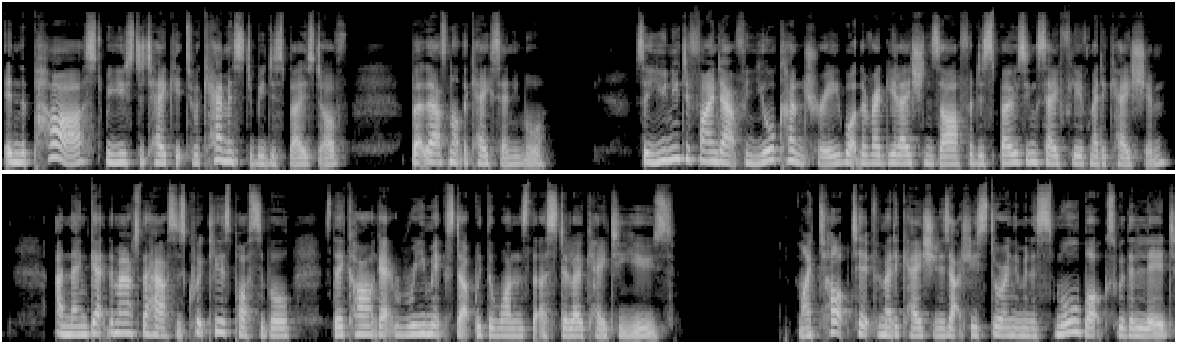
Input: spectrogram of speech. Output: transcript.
In the past, we used to take it to a chemist to be disposed of, but that's not the case anymore. So you need to find out for your country what the regulations are for disposing safely of medication and then get them out of the house as quickly as possible so they can't get remixed up with the ones that are still okay to use. My top tip for medication is actually storing them in a small box with a lid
